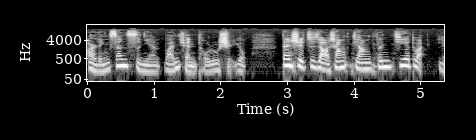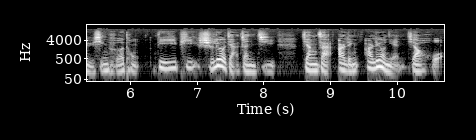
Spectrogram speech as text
二零三四年完全投入使用。但是，制造商将分阶段履行合同，第一批十六架战机将在二零二六年交货。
